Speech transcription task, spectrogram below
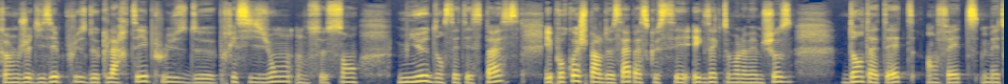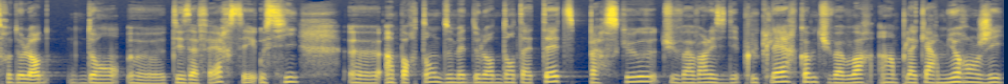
comme je disais, plus de clarté, plus de précision, on se sent mieux dans cet espace. Et pourquoi je parle de ça? Parce que c'est exactement la même chose dans ta tête. En fait, mettre de l'ordre dans euh, tes affaires, c'est aussi important de mettre de l'ordre dans ta tête parce que tu vas avoir les idées plus claires, comme tu vas avoir un placard mieux rangé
